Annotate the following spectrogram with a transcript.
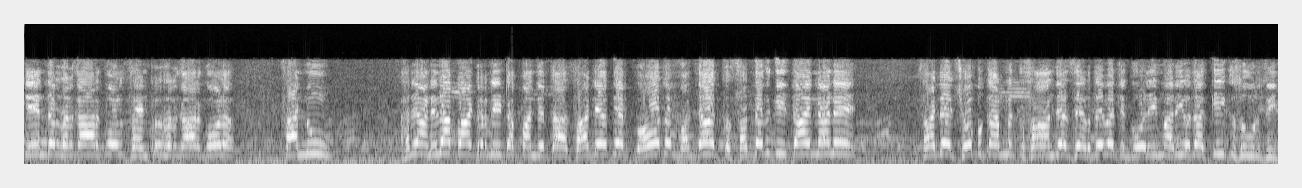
ਕੇਂਦਰ ਸਰਕਾਰ ਕੋਲ, ਸੈਂਟਰ ਸਰਕਾਰ ਕੋਲ ਸਾਨੂੰ ਹਰਿਆਣੇ ਦਾ ਬਾਰਡਰ ਨਹੀਂ ਟੱਪਣ ਦਿੱਤਾ। ਸਾਡੇ ਉੱਤੇ ਬਹੁਤ ਵੱਡਾ ਤਸੱਦਦ ਕੀਤਾ ਇਹਨਾਂ ਨੇ। ਸਾਡੇ ਸ਼ੁਭ ਕਰਨ ਕਿਸਾਨ ਦੇ ਸਿਰ ਦੇ ਵਿੱਚ ਗੋਲੀ ਮਾਰੀ, ਉਹਦਾ ਕੀ ਕਸੂਰ ਸੀ?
